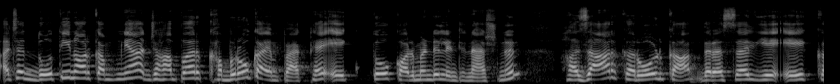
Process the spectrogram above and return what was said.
अच्छा दो तीन और कंपनियाँ जहाँ पर खबरों का इम्पैक्ट है। एक तो कॉर्मेंडल इंटरनेशनल हज़ार करोड़ का। दरअसल ये एक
